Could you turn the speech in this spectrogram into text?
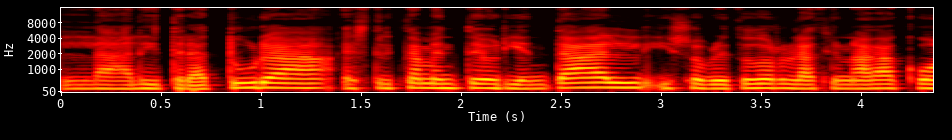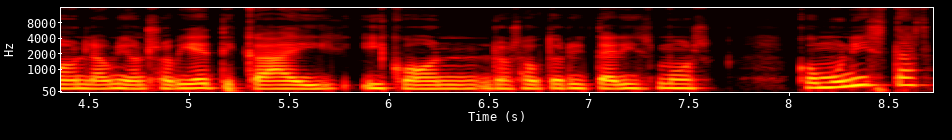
literatura estrictamente oriental y sobre todo relacionada con la Unión Soviética y, con los autoritarismos comunistas,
